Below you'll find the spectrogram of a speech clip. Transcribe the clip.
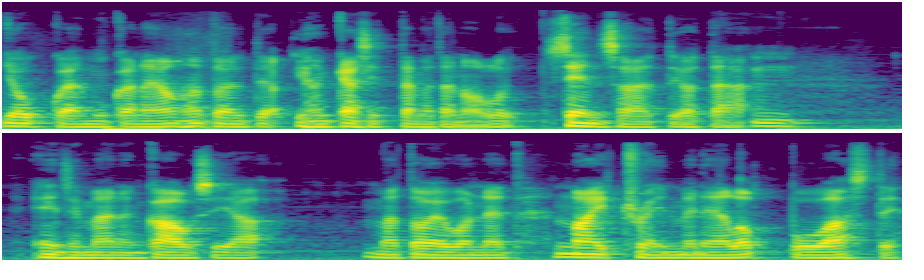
joukkueen mukana, ja onhan toi nyt ihan käsittämätön ollut sensaatio tämä mm. ensimmäinen kausi, ja mä toivon, että Night Train menee loppuun asti.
